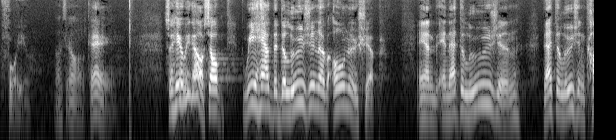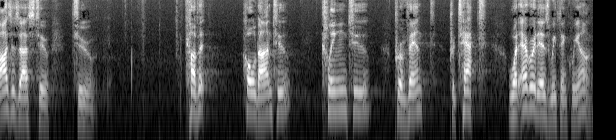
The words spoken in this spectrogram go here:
for you. I said, oh, okay. So here we go. So we have the delusion of ownership. And, and that delusion, that delusion causes us to, to covet, hold on to, cling to, prevent, protect, whatever it is we think we own.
